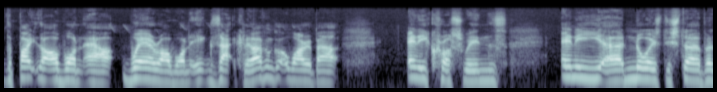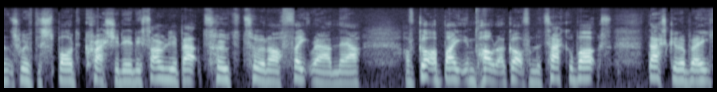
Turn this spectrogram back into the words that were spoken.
the bait that I want out where I want it exactly. I haven't got to worry about any crosswinds, any uh, noise disturbance with the spod crashing in. It's only about two to two and a half feet round now. I've got a baiting pole that I got from the tackle box. That's going to be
